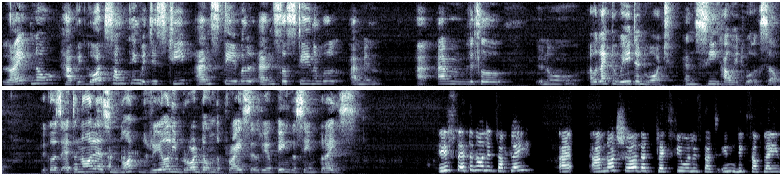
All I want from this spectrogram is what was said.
right now have we got something which is cheap and stable and sustainable? I mean, I, I'm little, you know, I would like to wait and watch and see how it works out. Because ethanol has not really brought down the prices. We are paying the same price. Is ethanol in supply? I, I'm not sure that flex fuel is such in big supply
